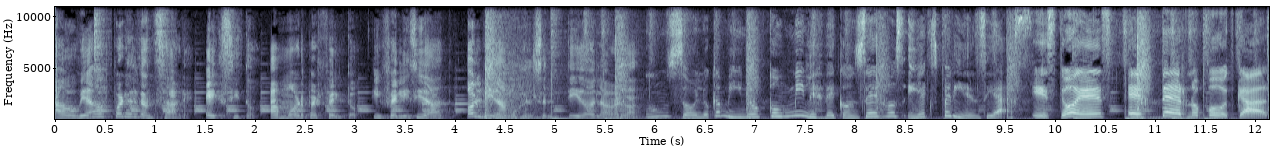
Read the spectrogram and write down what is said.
Agobiados por alcanzar éxito, amor perfecto y felicidad, olvidamos el sentido de la verdad. Un solo camino con miles de consejos y experiencias. Esto es Eterno Podcast.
